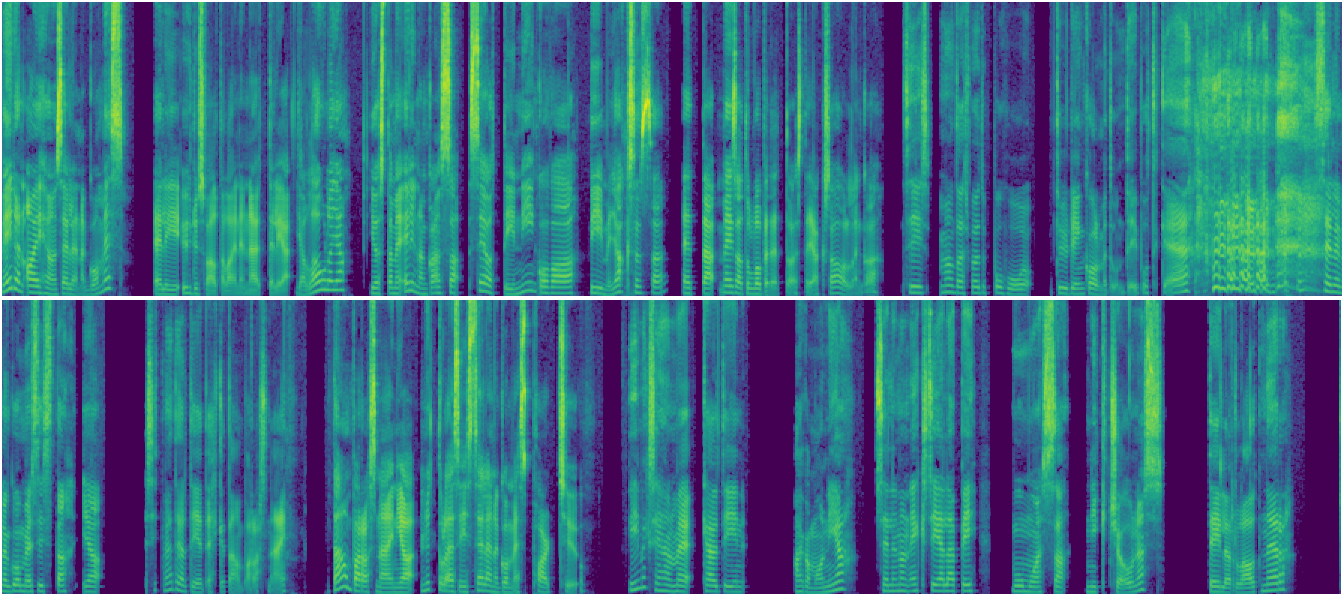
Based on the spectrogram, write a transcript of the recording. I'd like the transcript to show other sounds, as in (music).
meidän aihe on Selena Gomez, eli yhdysvaltalainen näyttelijä ja laulaja, josta me Elinan kanssa seottiin niin kovaa viime jaksossa, että me ei saatu lopetettua sitä jaksoa ollenkaan. Siis me oltais voitu puhua tyyliin kolme tuntia putkeen (laughs) Selena Gomezista ja sitten me ajateltiin, että ehkä tämä on paras näin. Tämä on paras näin ja nyt tulee siis Selena Gomez Part 2. Viimeksihän me käytiin aika monia Selenan eksiä läpi, muun muassa Nick Jonas, Taylor Lautner,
